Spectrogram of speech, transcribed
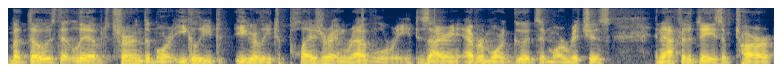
but those that lived turned the more eagerly eagerly to pleasure and revelry, desiring ever more goods and more riches. And after the days of Tar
